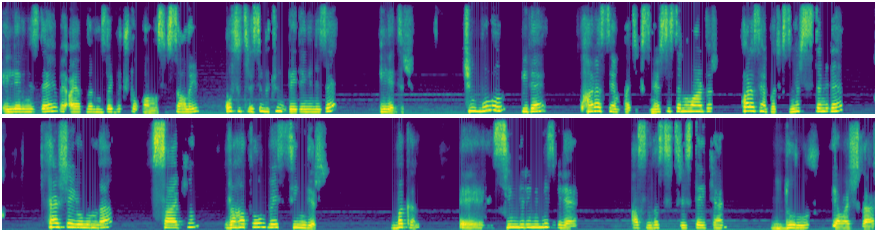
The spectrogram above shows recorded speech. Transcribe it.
ellerinizde ve ayaklarınızda güç toplanmasını sağlayıp o stresi bütün bedeninize iletir. Şimdi bunun bir de parasempatik sinir sistemi vardır. Parasempatik sinir sistemi de her şey yolunda sakin, rahat ol ve sindir. Bakın e, sindirimimiz bile aslında stresteyken durur, yavaşlar.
